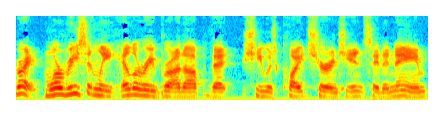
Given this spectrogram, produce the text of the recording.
Right. More recently, Hillary brought up that she was quite sure, and she didn't say the name,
